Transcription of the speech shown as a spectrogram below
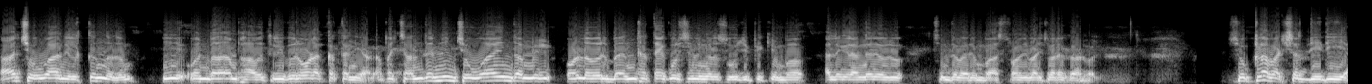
ആ ചൊവ്വ നിൽക്കുന്നതും ഈ ഒൻപതാം ഭാവത്തിൽ ഇവരോടൊക്കെ തന്നെയാണ്. അപ്പൊ ചന്ദ്രനും ചൊവ്വയും തമ്മിൽ ഉള്ള ഒരു ബന്ധത്തെക്കുറിച്ച് നിങ്ങൾ സൂചിപ്പിക്കുമ്പോൾ അല്ലെങ്കിൽ അങ്ങനെ ഒരു ചിന്ത വരുമ്പോൾ അസ്ട്രോളജി പഠിച്ചവരൊക്കെ കാണുമല്ലോ. ശുക്ലപക്ഷ ദ്വിതീയ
